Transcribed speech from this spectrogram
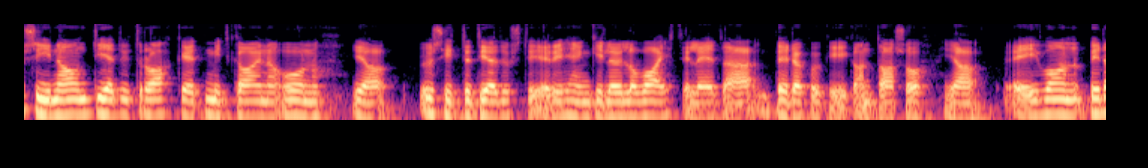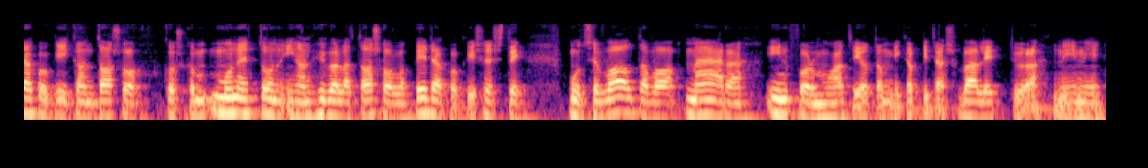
siinä on tietyt rahkeet, mitkä aina on, ja sitten tietysti eri henkilöillä vaihtelee tämä pedagogiikan taso ja ei vaan pedagogiikan taso, koska monet on ihan hyvällä tasolla pedagogisesti, mutta se valtava määrä informaatiota, mikä pitäisi välittyä, niin, niin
